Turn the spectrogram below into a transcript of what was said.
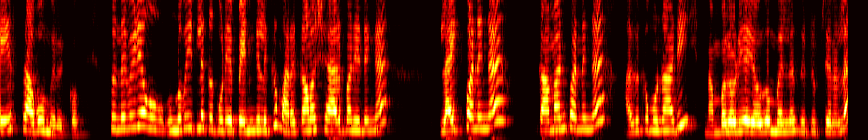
டேஸ்டாவும் இருக்கும். ஸோ இந்த வீடியோ உங்க- வீட்டில் இருக்கக்கூடிய பெண்களுக்கு மறக்காம ஷேர் பண்ணிடுங்க. லைக் பண்ணுங்க கமெண்ட் பண்ணுங்க. அதுக்கு முன்னாடி நம்மளுடைய யோகம் வெல்னஸ் யூடியூப் சேனலை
